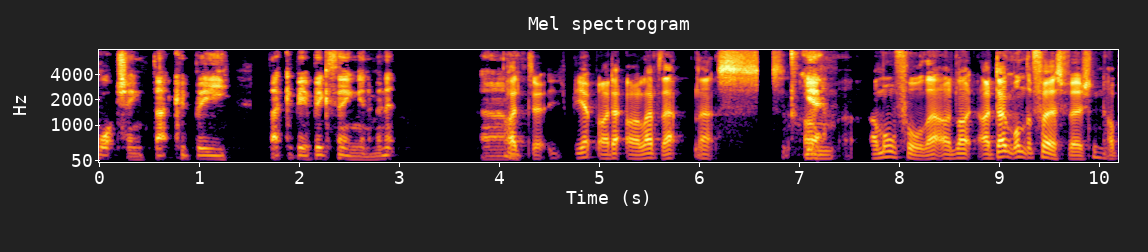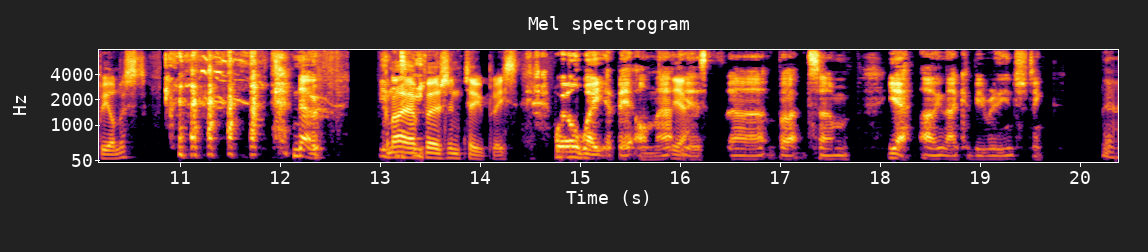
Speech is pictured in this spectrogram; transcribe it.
watching. That could be that could be a big thing in a minute. Um, I'd, uh, yep, I'd, I'll have that. That's Yeah. um, I'm all for that. I'd like. I don't want the first version. I'll be honest. no, Can I have version two, please? We'll wait a bit on that. Yeah. Yes, uh, but um, yeah, I think that could be really interesting. Yeah,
